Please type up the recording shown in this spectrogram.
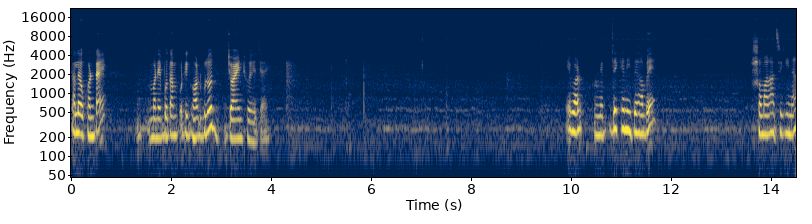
তাহলে ওখানটায় মানে বোতামপটি ঘরগুলো জয়েন্ট হয়ে যায়। এবার দেখে নিতে হবে সমান আছে কি না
